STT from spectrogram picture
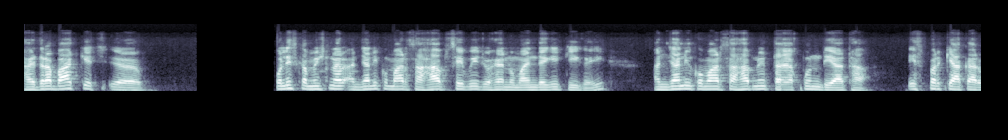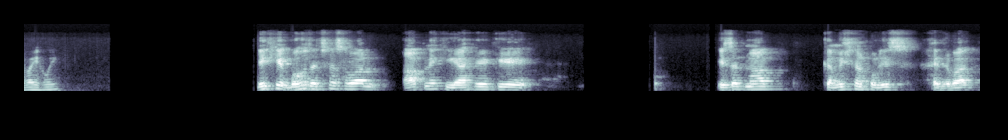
हैदराबाद के पुलिस कमिश्नर अंजनी कुमार साहब से भी जो है नुमाइंदगी की गई। अंजनी कुमार साहब ने तयन दिया था। इस पर क्या कार्रवाई हुई? देखिए, बहुत अच्छा सवाल आपने किया है कि इज़्ज़त माप कमिश्नर पुलिस हैदराबाद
